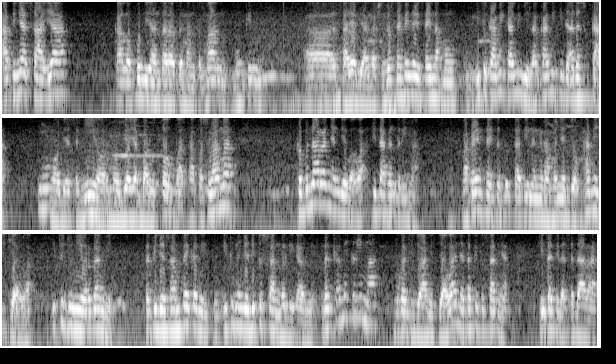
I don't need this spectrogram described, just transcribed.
artinya saya kalaupun di antara teman-teman mungkin eh, saya dianggap senior, tapi saya tidak mau itu kami kami bilang kami tidak ada sekat Iya. mau dia senior, mau dia yang baru tobat, apa selama kebenaran yang dia bawa kita akan terima. Maka yang saya sebut tadi yang namanya Johannes Jawa itu junior kami, tapi dia sampaikan itu, itu menjadi pesan bagi kami dan kami terima bukan si Johannes Jawanya tapi pesannya kita tidak saudara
